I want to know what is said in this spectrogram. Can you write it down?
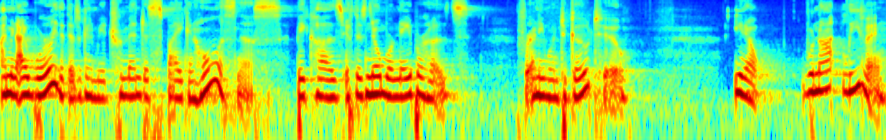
I mean, I worry that there's going to be a tremendous spike in homelessness because if there's no more neighborhoods for anyone to go to, you know, we're not leaving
